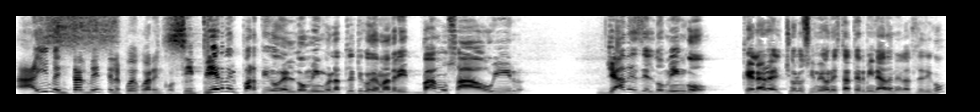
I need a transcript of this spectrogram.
ahí mentalmente le puede jugar en contra. Si pierde el partido del domingo el Atlético de Madrid, vamos a oír ya desde el domingo que la era del Cholo Simeone está terminada en el Atlético.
